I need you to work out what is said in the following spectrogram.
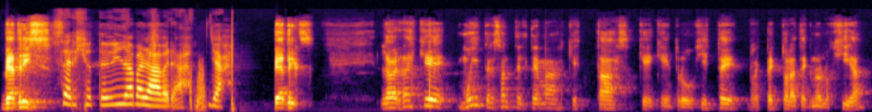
Beatriz. Sergio, te di la palabra. Ya. Beatriz. La verdad es que muy interesante el tema que, estás, que, que introdujiste respecto a la tecnología,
